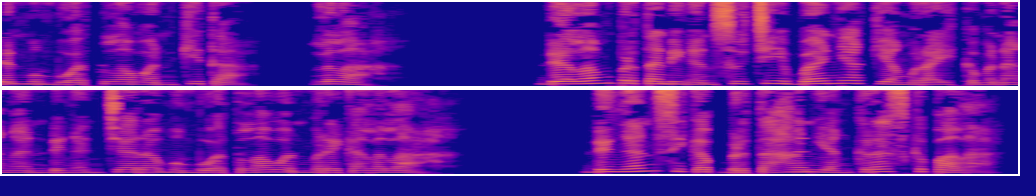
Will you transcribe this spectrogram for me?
dan membuat lawan kita lelah. Dalam pertandingan suci banyak yang meraih kemenangan dengan cara membuat lawan mereka lelah. Dengan sikap bertahan yang keras kepala,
